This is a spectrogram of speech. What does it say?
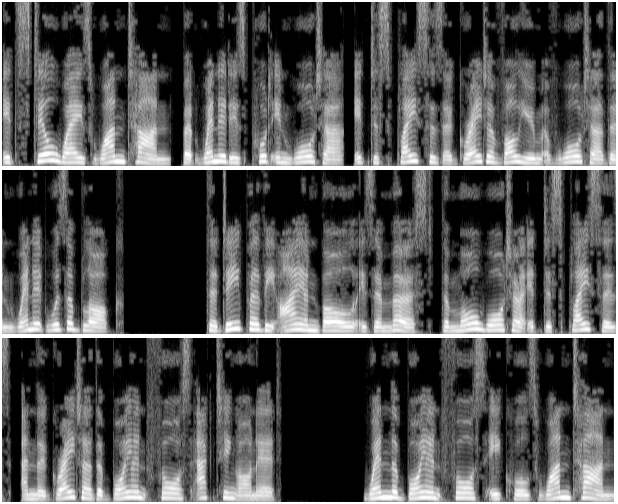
It still weighs one ton, but when it is put in water, it displaces a greater volume of water than when it was a block. The deeper the iron bowl is immersed, the more water it displaces, and the greater the buoyant force acting on it. When the buoyant force equals 1 ton,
